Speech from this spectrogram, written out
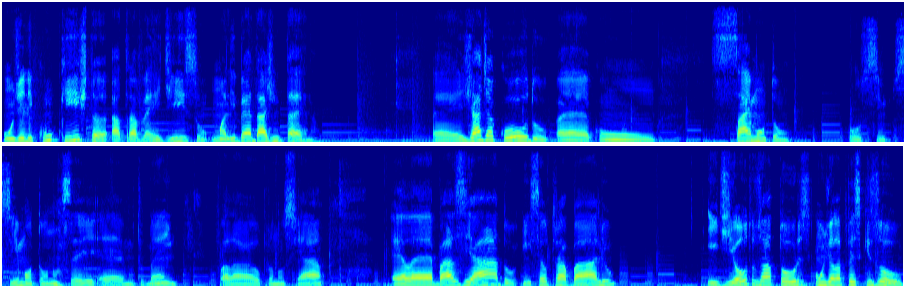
onde ele conquista através disso uma liberdade interna. É, já de acordo é, com Simonton, ou Sim, Simonton, não sei é, muito bem falar ou pronunciar, ela é baseado em seu trabalho e de outros atores onde ela pesquisou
